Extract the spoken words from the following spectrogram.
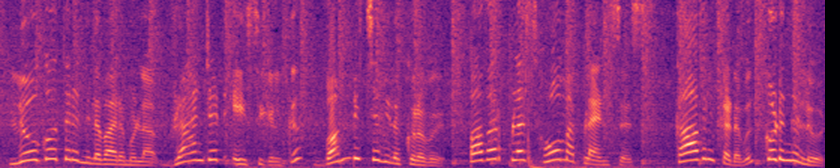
ലോകോത്തര നിലവാരമുള്ള ബ്രാൻഡഡ് എ സികൾക്ക് വമ്പിച്ച വിലക്കുറവ്. Power plus home appliances Kavilkadavu Kodungallur.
